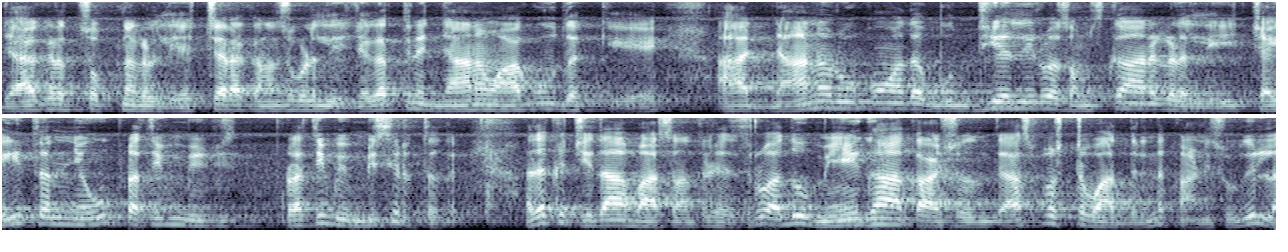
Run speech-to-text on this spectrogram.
ಜಾಗ್ರತ್ ಸ್ವಪ್ನಗಳಲ್ಲಿ, ಎಚ್ಚರ ಕನಸುಗಳಲ್ಲಿ ಜಗತ್ತಿನ ಜ್ಞಾನವಾಗುವುದಕ್ಕೆ ಆ ಜ್ಞಾನರೂಪವಾದ ಬುದ್ಧಿಯಲ್ಲಿರುವ ಸಂಸ್ಕಾರಗಳಲ್ಲಿ ಚೈತನ್ಯವು ಪ್ರತಿಬಿಂಬಿಸಿ ಪ್ರತಿಬಿಂಬಿಸಿರುತ್ತದೆ. ಅದಕ್ಕೆ ಚಿದಾಭಾಸ ಅಂತ ಹೆಸರು. ಅದು ಮೇಘಾಕಾಶದಂತೆ ಅಸ್ಪಷ್ಟವಾದ್ದರಿಂದ ಕಾಣಿಸುವುದಿಲ್ಲ.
